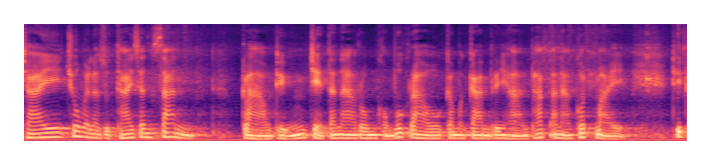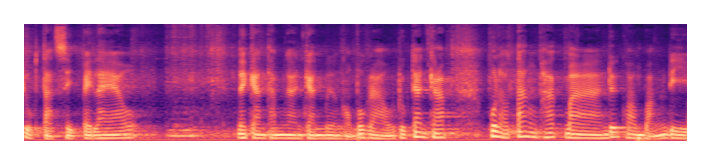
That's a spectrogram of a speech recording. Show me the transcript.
ใช้ช่วงเวลาสุดท้ายสั้น ๆกล่าวถึงเจตนารมณ์ของพวกเรากรรมการบริหารพักอนาคตใหม่ ที่ถูกตัดสิทธิ์ไปแล้ว ในการทำงานการเมืองของพวกเราทุกท่านครับ พวกเราตั้งพักมาด้วยความหวังดี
